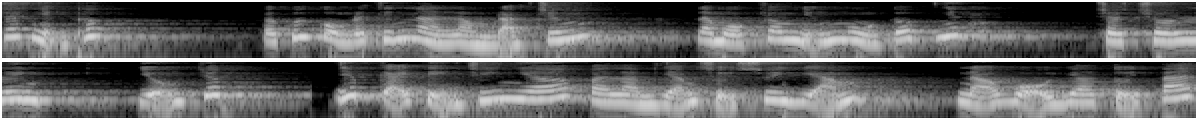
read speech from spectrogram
soát nhận thức. Và cuối cùng đó chính là lòng đỏ trứng, là một trong những nguồn tốt nhất cho choline, dưỡng chất, giúp cải thiện trí nhớ và làm giảm sự suy giảm não bộ do tuổi tác.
